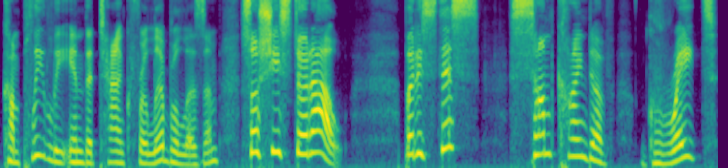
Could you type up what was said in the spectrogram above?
completely in the tank for liberalism. So she stood out. But is this some kind of great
